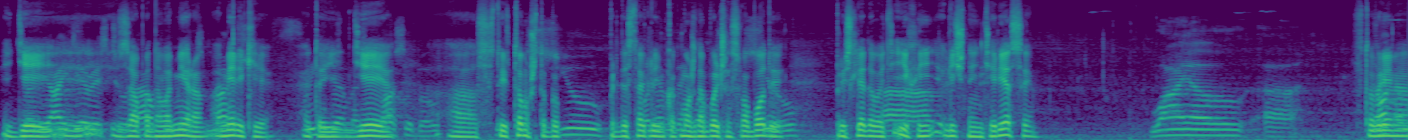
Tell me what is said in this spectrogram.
идей западного мира, Америки. Эта идея а, состоит в том, чтобы предоставить людям как можно больше свободы, преследовать их личные интересы, в то время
